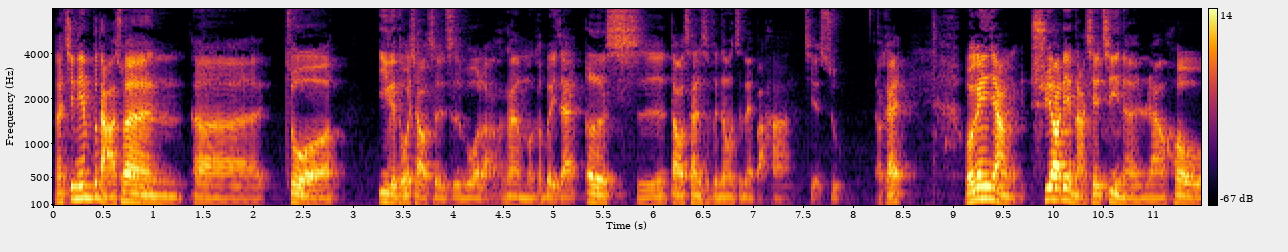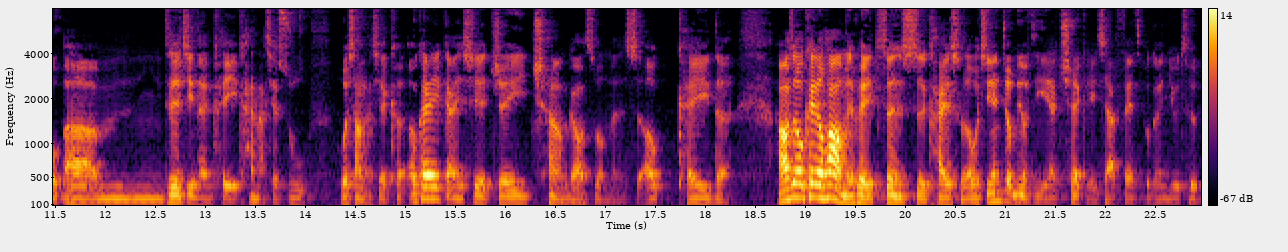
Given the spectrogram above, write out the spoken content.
那今天不打算呃做一个多小时的直播了，看看我们可不可以在二十到三十分钟之内把它结束。OK。我跟你讲，需要练哪些技能，然后，嗯，这些技能可以看哪些书或上哪些课。OK，感谢 J Chang 告诉我们是 OK 的。好，是 OK 的话，我们就可以正式开始了。我今天就没有自己来 check 一下 Facebook 跟 YouTube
